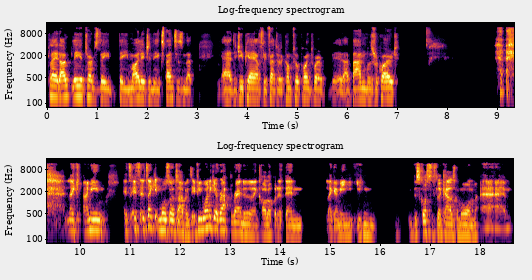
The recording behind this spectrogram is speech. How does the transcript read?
played out, Lee, in terms of the the mileage and the expenses, and that uh, the GPA obviously felt it had come to a point where a ban was required? like I mean, it's it's it's like most of the topics. If you want to get wrapped around it and call up on it, then like I mean, you can discuss it till the cows come home. Um,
